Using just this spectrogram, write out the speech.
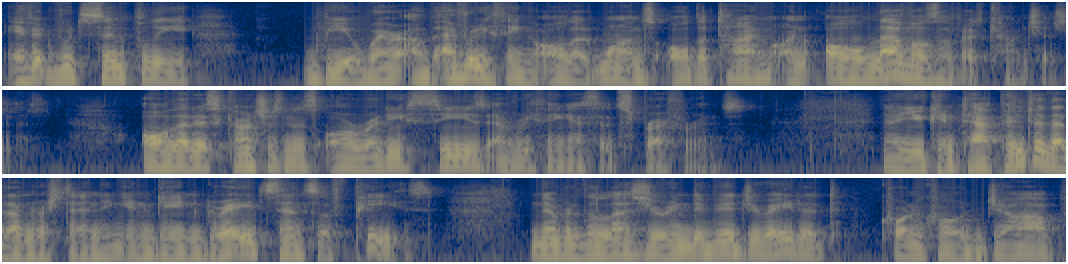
if it would simply be aware of everything all at once, all the time, on all levels of its consciousness. All that is consciousness already sees everything as its preference. Now you can tap into that understanding and gain great sense of peace. Nevertheless, your individuated, quote-unquote, job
